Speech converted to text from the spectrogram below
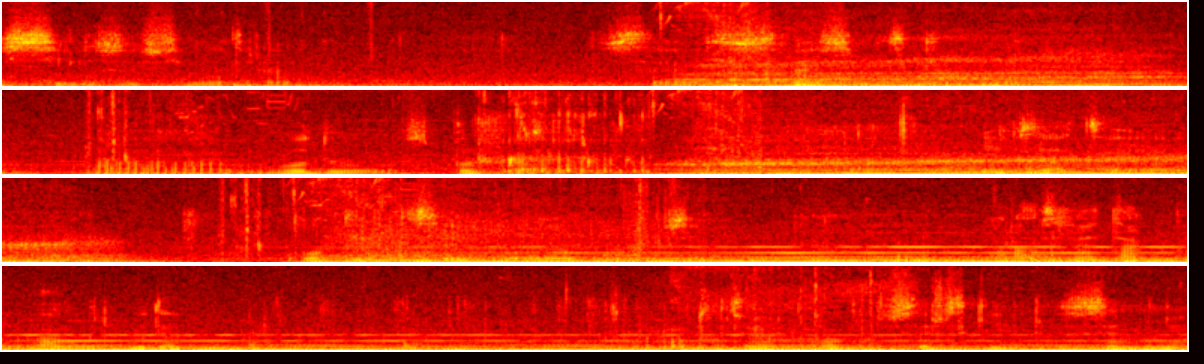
Мені сілі зовсім не треба. Все, знайдемо А воду спожити. І взяти один цей взяв. Раз, хай так, мабуть, буде. Отут я, мабуть, все ж таки заміню.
